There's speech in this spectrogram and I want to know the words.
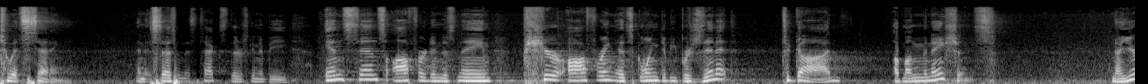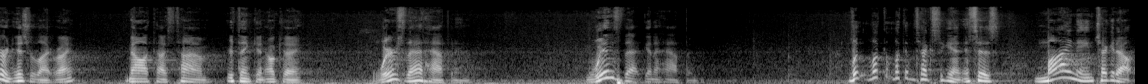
to its setting. And it says in this text, there's going to be incense offered in his name, pure offering. It's going to be presented to God among the nations. Now, you're an Israelite, right? Malachi's time. You're thinking, okay, where's that happening? When's that going to happen? Look, look, look at the text again. It says, My name, check it out,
